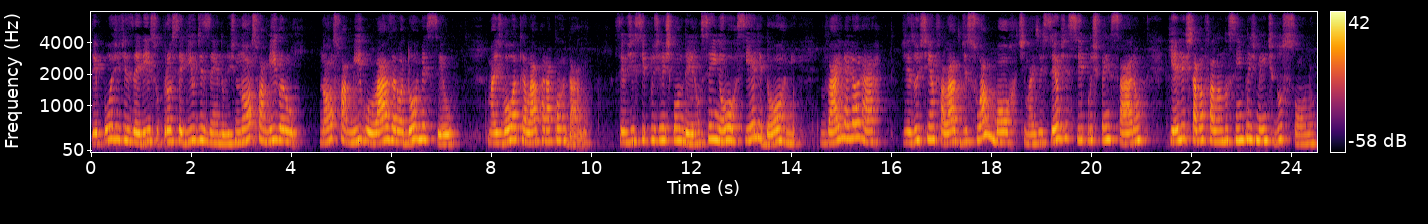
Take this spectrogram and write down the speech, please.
Depois de dizer isso, prosseguiu dizendo-lhes: Nosso amigo nosso amigo Lázaro adormeceu, mas vou até lá para acordá-lo. Seus discípulos responderam: Senhor, se ele dorme, vai melhorar. Jesus tinha falado de sua morte, mas os seus discípulos pensaram que ele estava falando simplesmente do sono.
